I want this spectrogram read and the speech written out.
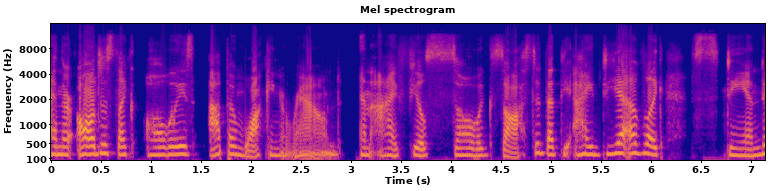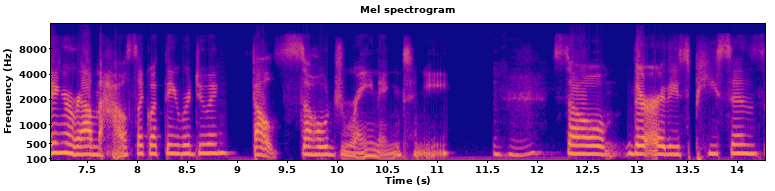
and they're all just like always up and walking around and i feel so exhausted that the idea of like standing around the house like what they were doing felt so draining to me mm-hmm. so there are these pieces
